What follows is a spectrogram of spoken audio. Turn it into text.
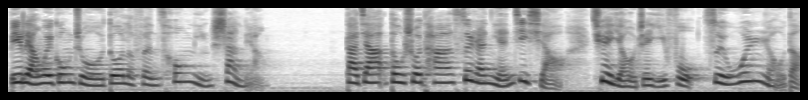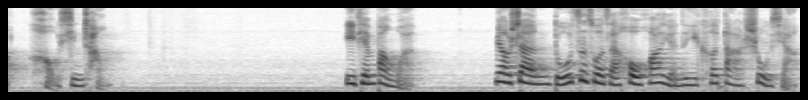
比两位公主多了份聪明善良。大家都说他虽然年纪小，却有着一副最温柔的好心肠。一天傍晚，妙善独自坐在后花园的一棵大树下，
